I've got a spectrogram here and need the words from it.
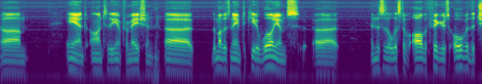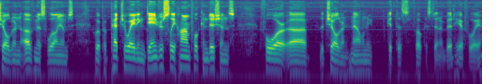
Um, and on to the information. Uh, the mother's name, Takeda Williams, uh, and this is a list of all the figures over the children of Miss Williams who are perpetuating dangerously harmful conditions for uh, the children. Now let me get this focused in a bit here for you.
